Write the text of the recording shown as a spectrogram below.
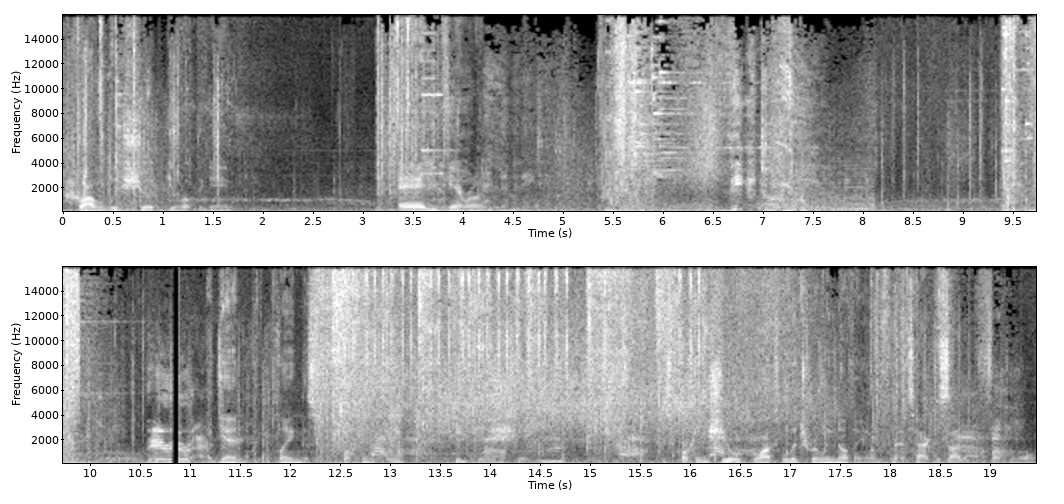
probably should give up the game. And you can't run. Victory. Again, playing this fucking. Hate this shit. This fucking shield blocks literally nothing, and I'm gonna attack the side of the fucking wall.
